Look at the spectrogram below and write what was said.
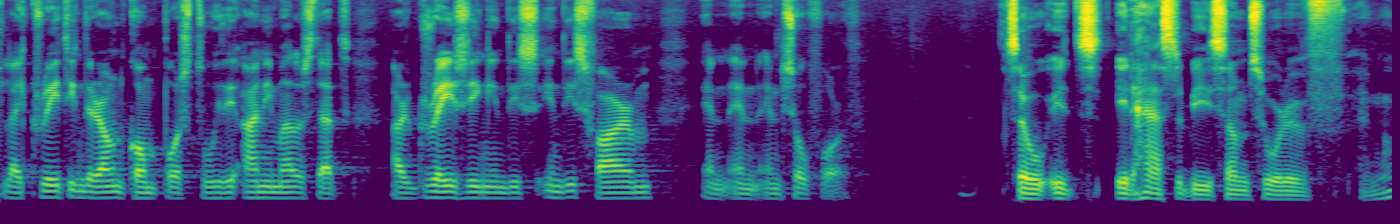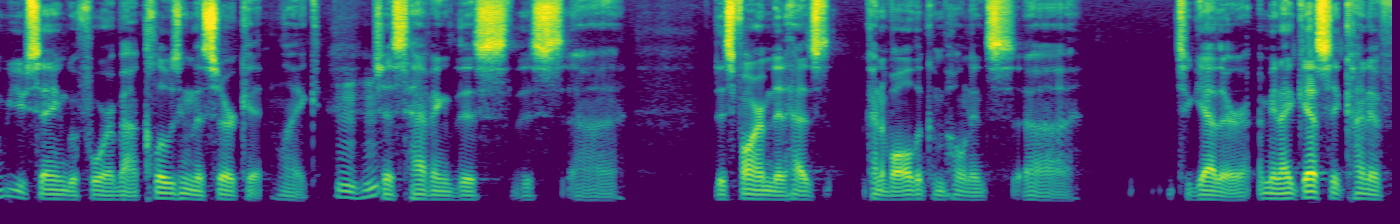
like creating their own compost with the animals that are grazing in this in this farm and, and, and so forth. So it's it has to be some sort of what were you saying before about closing the circuit, like mm-hmm. just having this this uh, this farm that has kind of all the components uh, together. I mean, I guess it kind of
